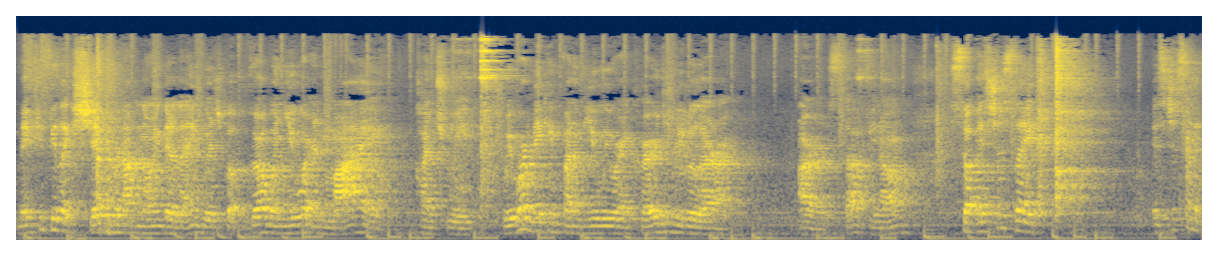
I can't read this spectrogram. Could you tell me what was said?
make you feel like shit for not knowing their language. But girl, when you were in my country, we were making fun of you, we were encouraging you to learn our, our stuff, you know? So it's just like it's just like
